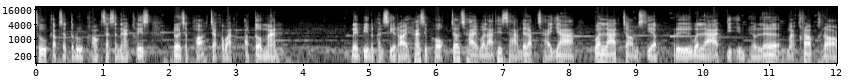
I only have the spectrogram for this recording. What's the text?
สู้กับศัตรูของศาสนาคริสต์ โดยเฉพาะจักรวรรดิออตโตมัน ในปี 1456 เจ้าชายวลาที่ 3 ได้รับฉายาวลาดจอมเสียบ หรือวลาดดีอิมเพลเลอร์มาครอบครอง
